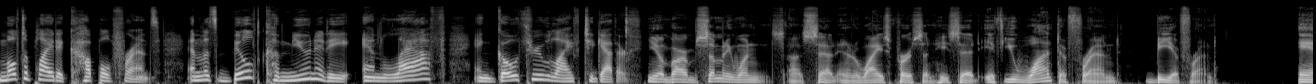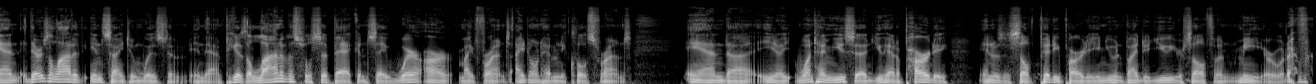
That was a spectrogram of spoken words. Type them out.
multiply to couple friends, and let's build community and laugh and go through life together. You know, Barb, somebody once uh, said, and a wise person, he said, if you want a friend, be a friend. And there's a lot of insight and wisdom in that because a lot of us will sit back and say, Where are my friends? I don't have any close friends. And, uh, you know, one time you said you had a party and it was a self pity party and you invited you, yourself, and me or whatever.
